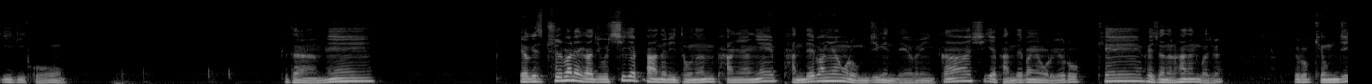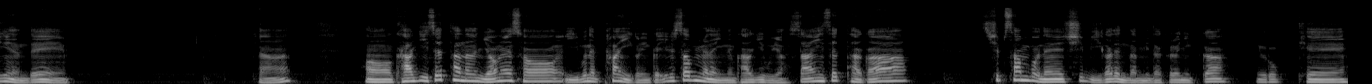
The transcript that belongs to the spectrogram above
1이고 그 다음에 여기서 출발해 가지고 시계 바늘이 도는 방향의 반대 방향으로 움직인대요. 그러니까 시계 반대 방향으로 이렇게 회전을 하는 거죠. 이렇게 움직이는데 자 어, 각이 세타는 0에서 2분의 파이 그러니까 1사분면에 있는 각이고요. 사인 세타가 13분의 12가 된답니다. 그러니까 이렇게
